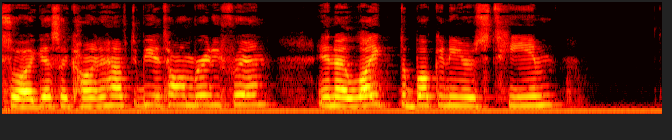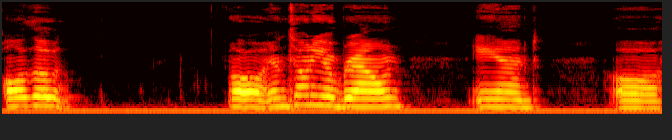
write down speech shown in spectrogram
so I guess I kind of have to be a Tom Brady fan. And I like the Buccaneers team, although uh, Antonio Brown and uh,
